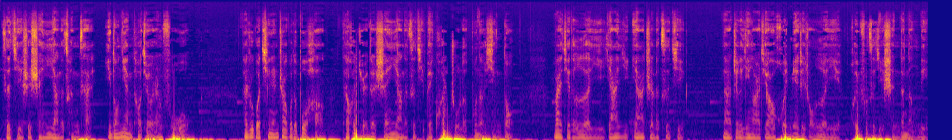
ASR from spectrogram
自己是神一样的存在，一动念头就有人服务。那如果亲人照顾得不好，他会觉得神一样的自己被困住了，不能行动。外界的恶意压抑压制了自己，那这个婴儿就要毁灭这种恶意，恢复自己神的能力。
